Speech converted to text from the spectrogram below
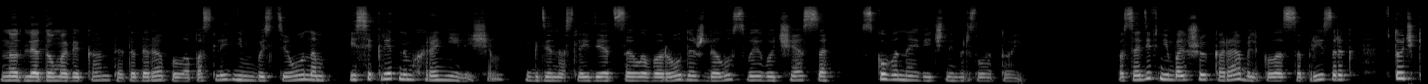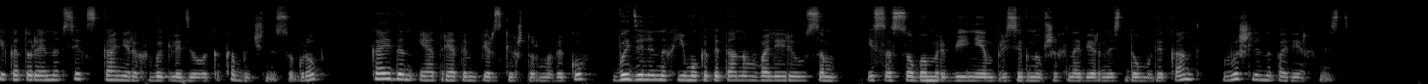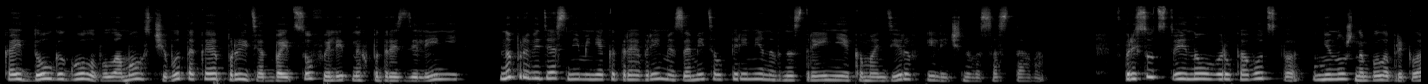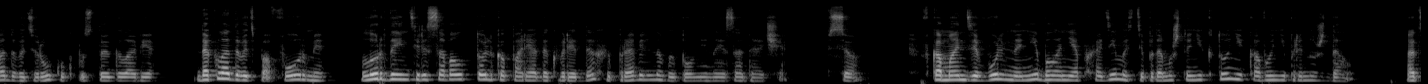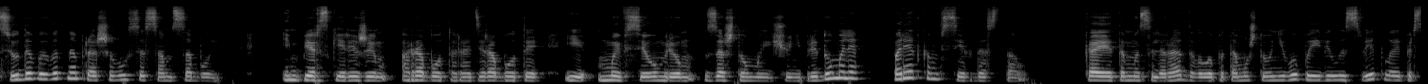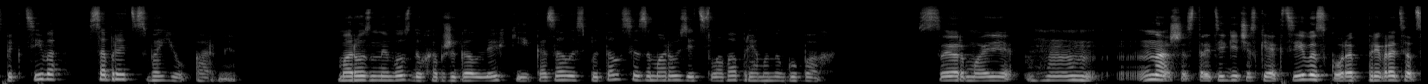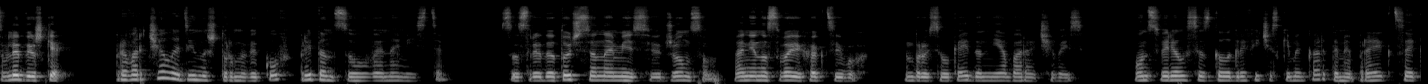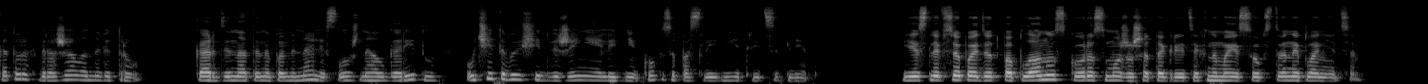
Но для дома Виканта эта дыра была последним бастионом и секретным хранилищем, где наследие целого рода ждало своего часа, скованное вечной мерзлотой. Посадив небольшой корабль класса «Призрак», в точке, которая на всех сканерах выглядела как обычный сугроб, Кайден и отряд имперских штурмовиков, выделенных ему капитаном Валериусом и с особым рвением присягнувших на верность дому Викант, вышли на поверхность. Кайд долго голову ломал, с чего такая прыть от бойцов элитных подразделений, но, проведя с ними некоторое время, заметил перемены в настроении командиров и личного состава. В присутствии нового руководства не нужно было прикладывать руку к пустой голове, докладывать по форме. Лорда интересовал только порядок в рядах и правильно выполненные задачи. Все. В команде вольно не было необходимости, потому что никто никого не принуждал. Отсюда вывод напрашивался сам собой. Имперский режим «работа ради работы» и «мы все умрем, за что мы еще не придумали» порядком всех достал. Кая эта мысль радовала, потому что у него появилась светлая перспектива собрать свою армию. Морозный воздух обжигал легкие и, казалось, пытался заморозить слова прямо на губах. «Сэр, мои... наши стратегические активы скоро превратятся в ледышки», — проворчал один из штурмовиков, пританцовывая на месте. «Сосредоточься на миссии, Джонсон, а не на своих активах», — бросил Кайден, не оборачиваясь. Он сверился с голографическими картами, проекция которых дрожала на ветру. Координаты напоминали сложный алгоритм, учитывающий движение ледников за последние 30 лет. «Если все пойдет по плану, скоро сможешь отогреть их на моей собственной планете».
